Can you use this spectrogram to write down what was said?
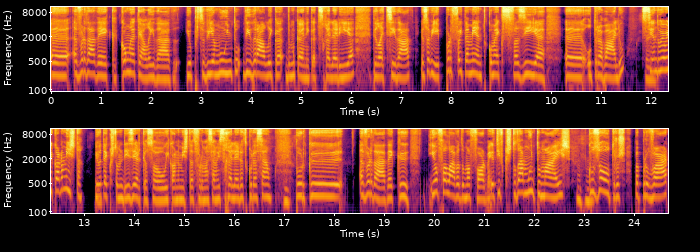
Uh, a verdade é que com aquela idade eu percebia muito de hidráulica, de mecânica, de serralharia, de eletricidade. Eu sabia perfeitamente como é que se fazia uh, o trabalho, Sim. sendo eu economista. Eu até costumo dizer que eu sou economista de formação e serralheira de coração, porque a verdade é que eu falava de uma forma, eu tive que estudar muito mais uhum. que os outros para provar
